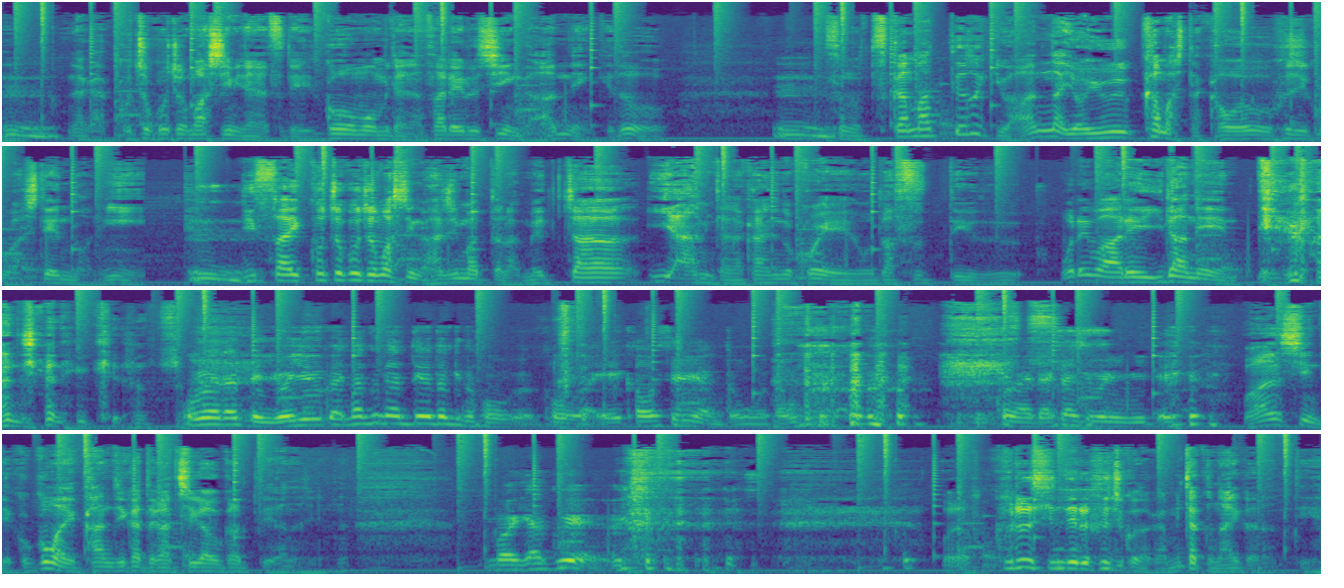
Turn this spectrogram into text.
うんうん。なんかこちょこちょマシみたいなやつで拷問みたいなのされるシーンがあんねんけど、うん。その捕まってる時はあんな余裕かました顔を藤子がしてんのに、うん。実際こちょこちょマシンが始まったらめっちゃ嫌みたいな感じの声を出すっていう俺はあれいらねえっていう感じやねんけど。俺はだって余裕がなくなってる時の方が方がええ顔してるやんと思ったもんこの間久しぶりに見て。ワンシーンでここまで感じ方が違うかっていう話やな真逆やん。俺は苦しんでる藤子なんか見たくないからっていう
